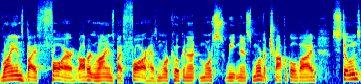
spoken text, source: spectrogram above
Ryan's by far, Robert and Ryan's by far has more coconut, more sweetness, more of a tropical vibe. Stones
